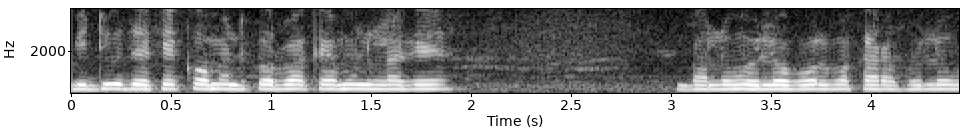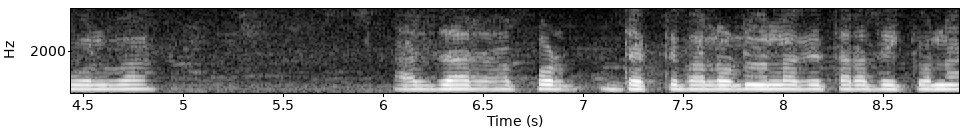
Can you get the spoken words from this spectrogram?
ভিডিও দেখে কমেন্ট করবা কেমন লাগে? ভালো হইলেও বলবা, খারাপ হইলেও বলবা। আর যার পর দেখতে ভালো না লাগে তারা দেখো না।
